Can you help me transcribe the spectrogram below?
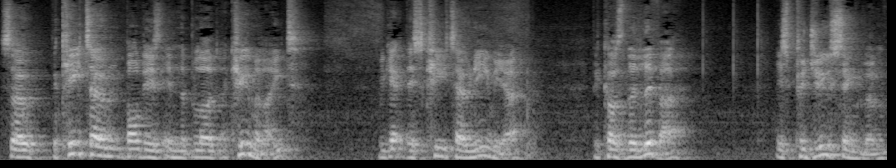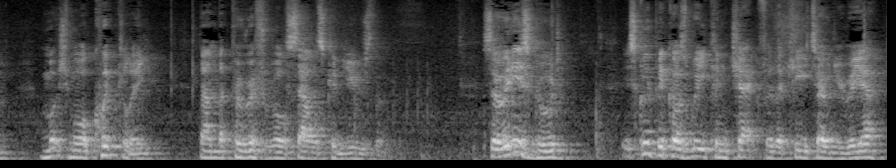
So the ketone bodies in the blood accumulate. We get this ketonemia because the liver is producing them much more quickly than the peripheral cells can use them. So it is good. It's good because we can check for the ketonuria,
